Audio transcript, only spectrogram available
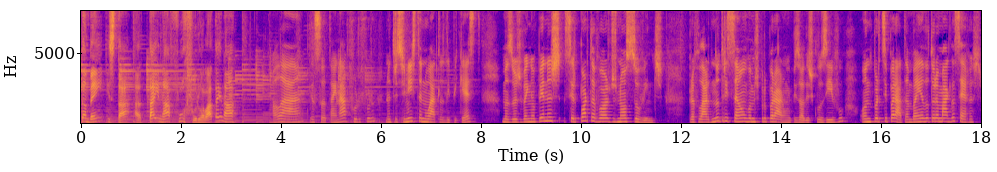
também está a Tainá Furfuro. Olá, Tainá. Olá, eu sou a Tainá Furfuro, nutricionista no Atlas Lipicast, mas hoje venho apenas ser porta-voz dos nossos ouvintes. Para falar de nutrição, vamos preparar um episódio exclusivo onde participará também a doutora Magda Serras.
